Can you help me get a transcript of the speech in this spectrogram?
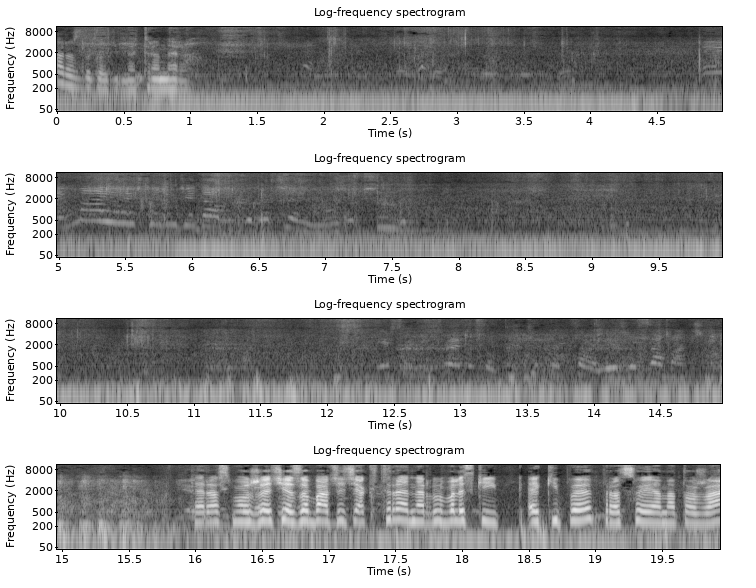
Zaraz dogonimy trenera. Teraz możecie zobaczyć, jak trener lubelskiej ekipy pracuje na torze.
